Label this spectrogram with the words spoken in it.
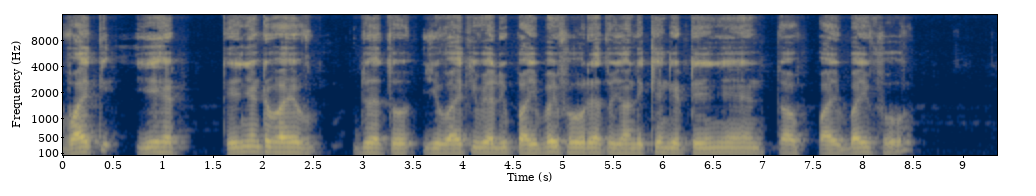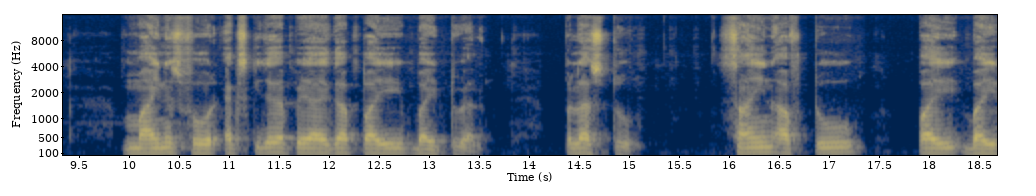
वाई की, ये है टेंजेंट वाई जो है तो ये वाई की वैल्यू पाई बाई फोर है तो यहाँ लिखेंगे tangent of pi by four minus four x की जगह पे आएगा pi by twelve plus two sine of two pi by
